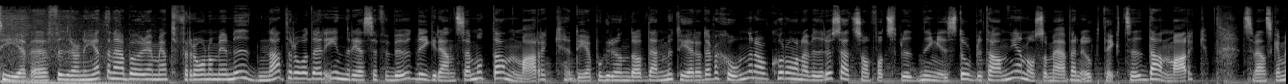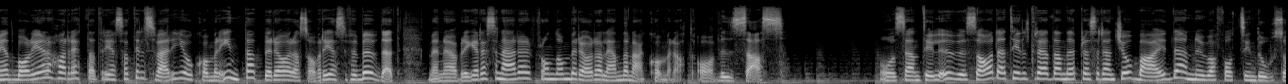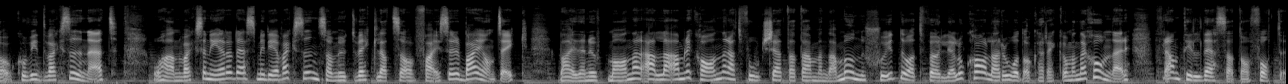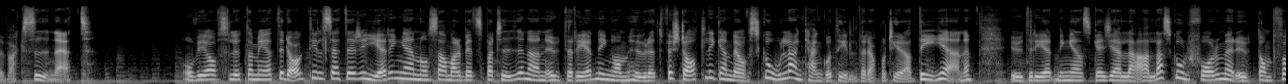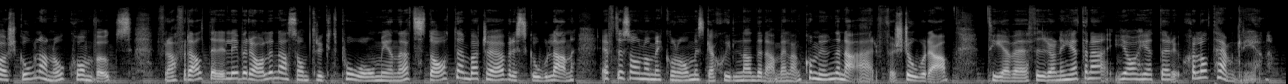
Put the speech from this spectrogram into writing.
TV4-nyheterna börjar med att från och med midnatt råder inreseförbud vid gränsen mot Danmark. Det är på grund av den muterade versionen av coronaviruset som fått spridning i Storbritannien och som även upptäckts i Danmark. Svenska medborgare har rätt att resa till Sverige och kommer inte att beröras av reseförbudet men övriga resenärer från de berörda länderna kommer att avvisas. Och sen till USA där tillträdande president Joe Biden nu har fått sin dos av covidvaccinet. Och han vaccinerades med det vaccin som utvecklats av Pfizer-Biontech. Biden uppmanar alla amerikaner att fortsätta att använda munskydd och att följa lokala råd och rekommendationer fram till dess att de fått vaccinet. Och vi avslutar med att idag tillsätter regeringen och samarbetspartierna en utredning om hur ett förstatligande av skolan kan gå till, det rapporterar DN. Utredningen ska gälla alla skolformer utom förskolan och komvux. Framförallt är det Liberalerna som tryckt på och menar att staten bör ta över skolan eftersom de ekonomiska skillnaderna mellan kommunerna är för stora. TV4-nyheterna, jag heter Charlotte Hemgren.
